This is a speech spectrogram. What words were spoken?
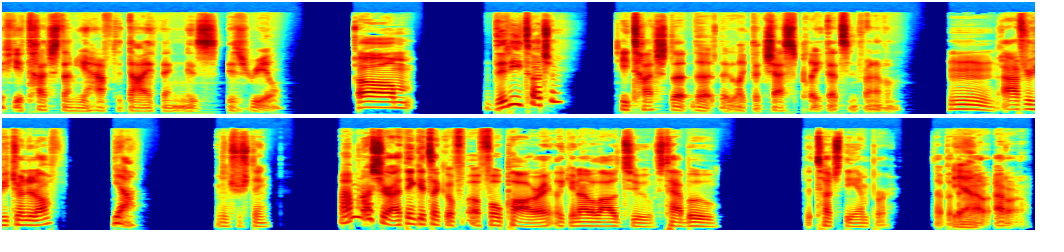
if you touch them you have to die thing is is real. Um did he touch him? He touched the the, the like the chest plate that's in front of him. Mm, after he turned it off? Yeah. Interesting. I'm not sure. I think it's like a, a faux pas, right? Like you're not allowed to. It's taboo to touch the emperor. Type of yeah. thing. I, I don't know.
